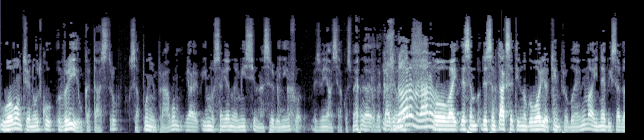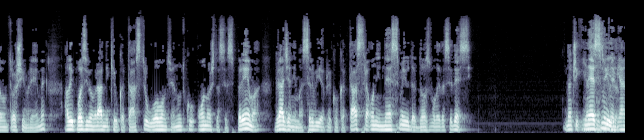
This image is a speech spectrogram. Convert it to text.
U ovom trenutku vri u katastru sa punim pravom. Ja imao sam jednu emisiju na Srbin Info, izvinjavam se ako smem da, da kažem. Naravno, naravno. Ovaj, gde, sam, gde sam taksativno govorio o tim problemima i ne bih sad da vam trošim vreme, ali pozivam radnike u katastru u ovom trenutku ono što se sprema građanima Srbije preko katastra, oni ne smeju da dozvole da se desi. Znači, ja ne smeju da... Ja,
